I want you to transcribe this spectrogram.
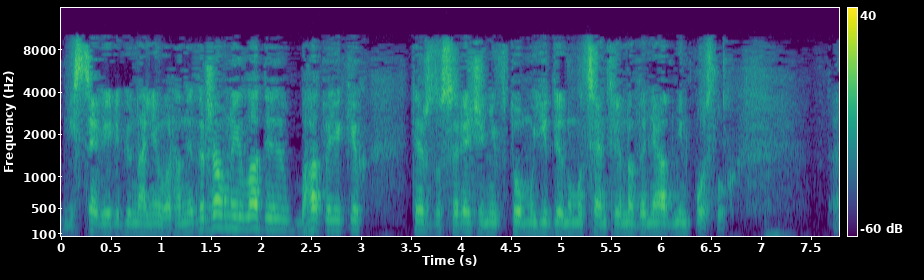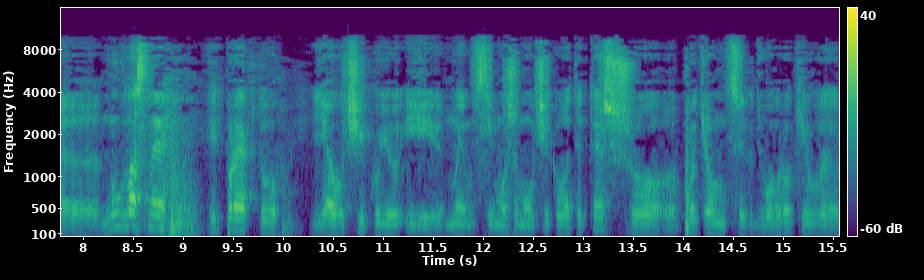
місцеві регіональні органи державної влади, багато яких теж зосереджені в тому єдиному центрі надання адмінпослуг. Е, Ну, власне, від проекту я очікую, і ми всі можемо очікувати те, що протягом цих двох років е,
